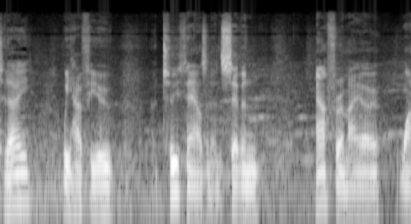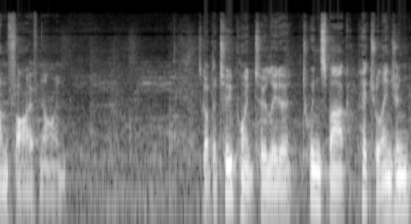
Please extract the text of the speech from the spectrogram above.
Today we have for you a 2007 Alfa Romeo 159. It's got the 2.2 litre twin spark petrol engine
